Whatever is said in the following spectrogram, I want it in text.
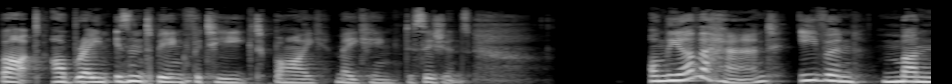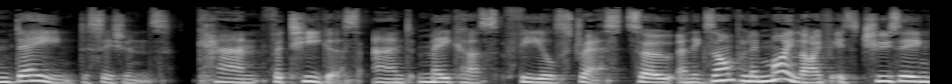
but our brain isn't being fatigued by making decisions. On the other hand, even mundane decisions can fatigue us and make us feel stressed. So an example in my life is choosing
